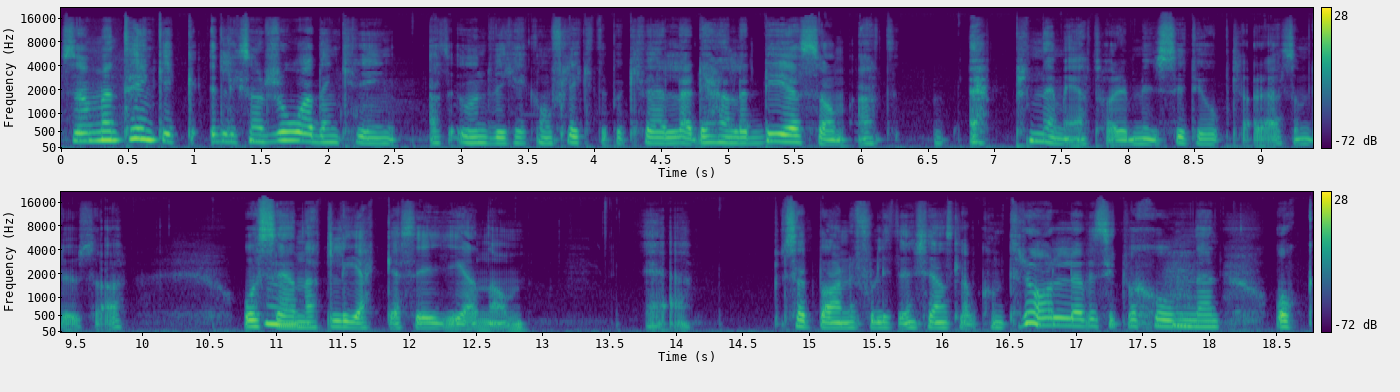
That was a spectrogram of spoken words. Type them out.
Så man tänker liksom råden kring att undvika konflikter på kvällar. Det handlar dels om att öppna med att ha det mysigt ihop Klara, som du sa. Och sen att leka sig igenom eh, så att barnet får lite en känsla av kontroll över situationen och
